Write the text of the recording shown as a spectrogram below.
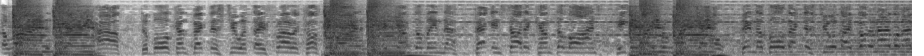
The line to the second half. The ball comes back to Stuart. They float across the line. It comes to Lindner. Back inside it comes to Lyons. He's away from one tackle. Then the ball back to Stuart. They've got an overlap.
